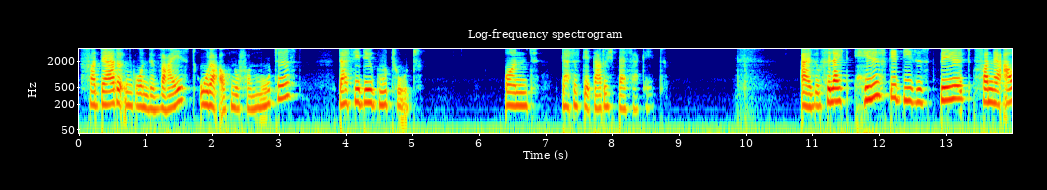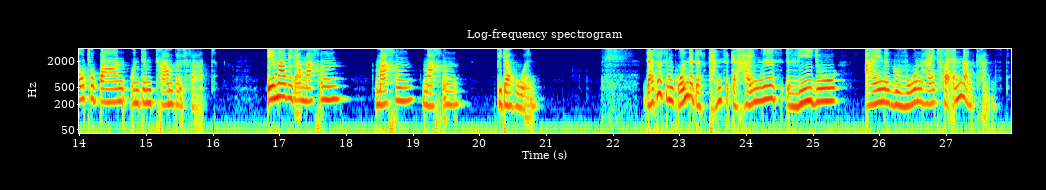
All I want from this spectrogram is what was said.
von der du im Grunde weißt oder auch nur vermutest, dass sie dir gut tut und dass es dir dadurch besser geht. Also vielleicht hilft dir dieses Bild von der Autobahn und dem Trampelpfad. Immer wieder machen, machen, machen, wiederholen. Das ist im Grunde das ganze Geheimnis, wie du eine Gewohnheit verändern kannst.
